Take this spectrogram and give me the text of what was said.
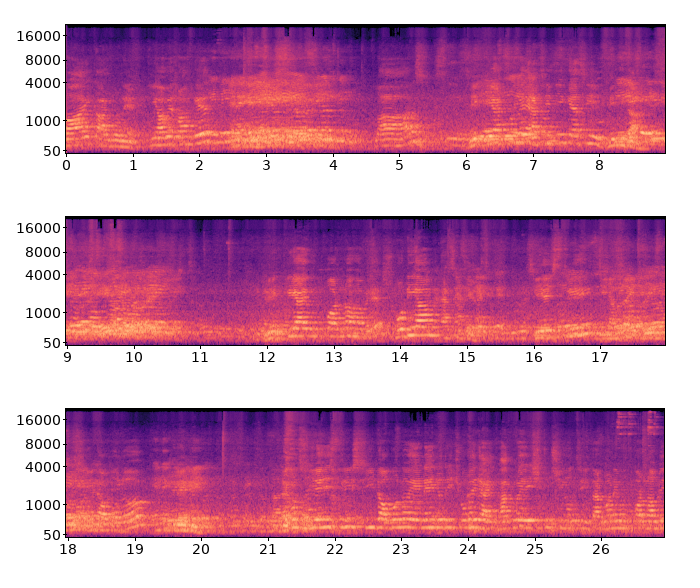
বাই কার্বনেট কি হবে সংকেত প্লাস বিক্রিয়া করলে অ্যাসিডিক অ্যাসিড ভিনিগার বিক্রিয়ায় উৎপন্ন হবে sodium acetate C H three double দেখো C H three C double এনে যদি চলে যায় থাকল এইচ টু সিও থ্রি তার মানে উৎপন্ন হবে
